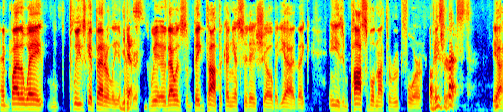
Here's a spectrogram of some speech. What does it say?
And by the way, please get better, Liam Yes. Hendriks. We, that was a big topic on yesterday's show, but yeah, like he's impossible not to root for. Oh, he's the best. Yeah, uh,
